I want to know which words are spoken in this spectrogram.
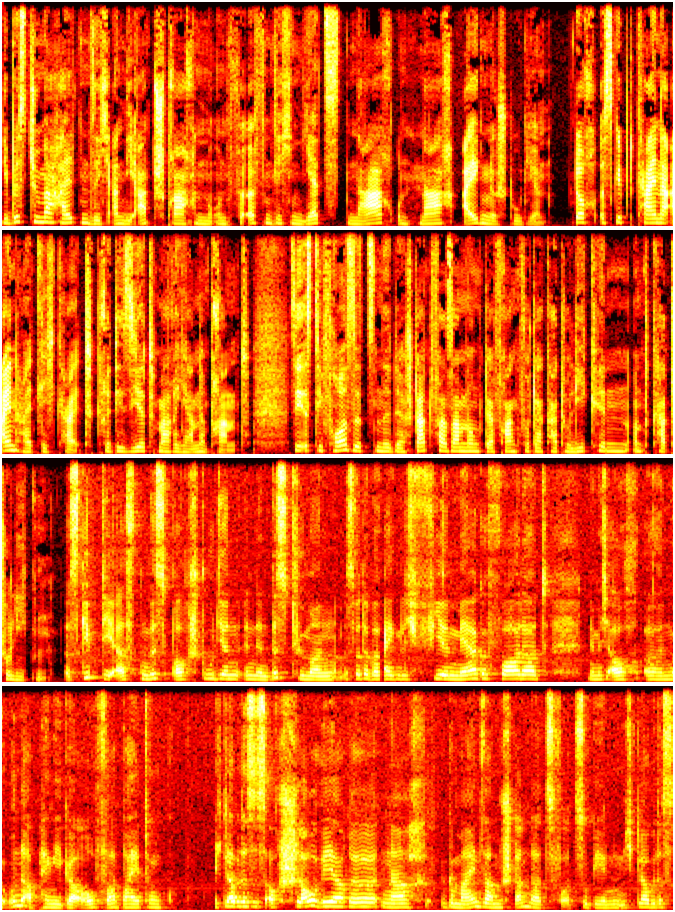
Die Bistümer halten sich an die Absprachen und veröffentlichen jetzt nach und nach eigene Studien. Doch es gibt keine Einheitlichkeit, kritisiert Marianne Brandt. Sie ist die Vorsitzende der Stadtversammlung der Frankfurter Katholikinnen und Katholiken. Es gibt die ersten Missbrauchsstudien in den Bistümern. Es wird aber eigentlich viel mehr gefordert, nämlich auch äh, eine unabhängige Aufarbeitung. Ich glaube, dass es auch schlau wäre, nach gemeinsamen Standards vorzugehen. Ich glaube, dass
